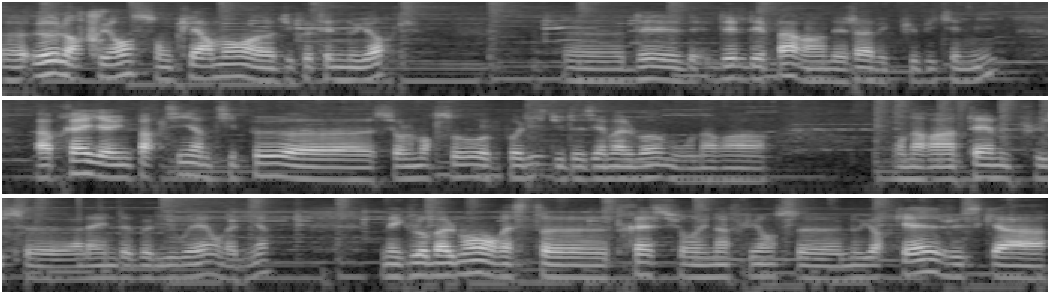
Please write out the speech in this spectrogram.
Euh, eux, leurs influences sont clairement euh, du côté de New York, euh, dès, dès- dès le départ, hein, déjà avec Public Enemy. Après, il y a une partie un petit peu euh, sur le morceau Police du deuxième album où on aura, on aura un thème plus euh, à la NWA, on va dire. Mais globalement, on reste euh, très sur une influence new-yorkaise jusqu'à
